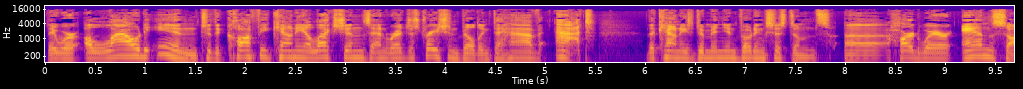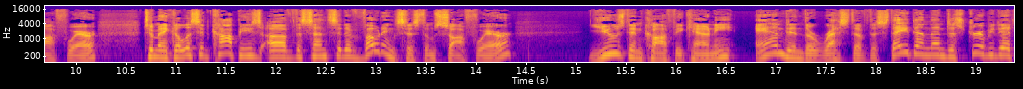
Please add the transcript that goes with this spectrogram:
They were allowed in to the Coffee County elections and registration building to have at the county's Dominion voting systems, uh, hardware and software, to make illicit copies of the sensitive voting system software used in Coffee County and in the rest of the state, and then distribute it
